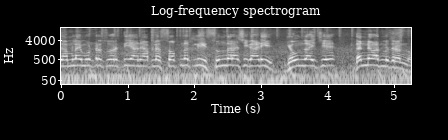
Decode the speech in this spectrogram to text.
कमलाई मोटर्स वरती आणि आपल्या स्वप्नातली सुंदर अशी गाडी घेऊन जायची आहे. धन्यवाद मित्रांनो.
